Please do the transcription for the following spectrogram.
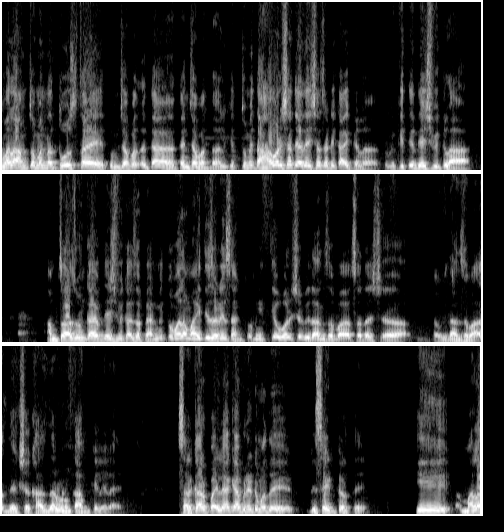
तुम्हाला आमचं म्हणणं तोच तर आहे तुमच्या त्या त्यांच्याबद्दल की तुम्ही दहा वर्षात या देशासाठी काय केलं? तुम्ही किती देश विकला? आमचा अजून काय देश विकायचा प्लॅन मी तुम्हाला माहितीसाठी सांगतो. मी इतके वर्ष विधानसभा सदस्य विधानसभा अध्यक्ष खासदार म्हणून काम केलेलं आहे. सरकार पहिल्या कॅबिनेटमध्ये डिसाईड करते. की मला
